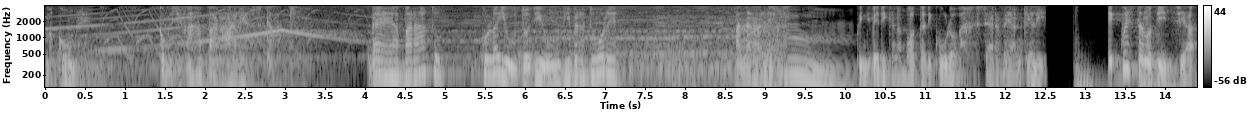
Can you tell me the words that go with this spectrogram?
Ma come? Come si fa a barare a scacchi? Beh, ha barato con l'aiuto di un vibratore anale. Quindi vedi che la botta di culo serve anche lì. E questa notizia,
